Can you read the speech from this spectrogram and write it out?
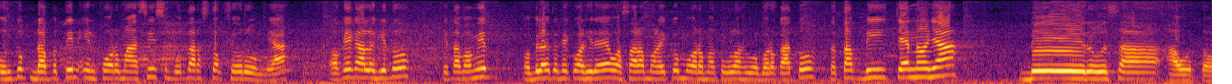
untuk dapetin informasi seputar stok showroom ya. Oke kalau gitu kita pamit. Wabillahi taufiq wal hidayah. Wassalamualaikum warahmatullahi wabarakatuh. Tetap di channelnya Derosa Auto.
